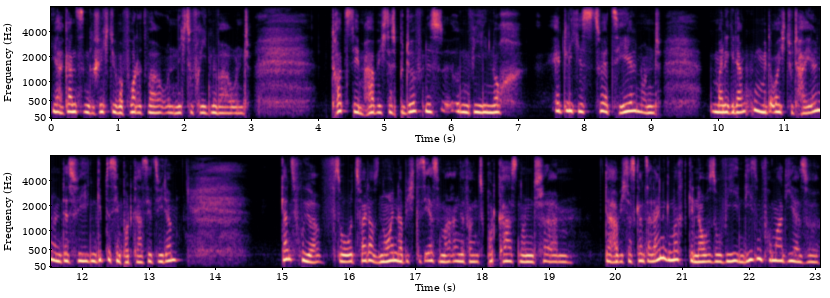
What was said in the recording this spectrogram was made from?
ja, ganzen Geschichte überfordert war und nicht zufrieden war. Und trotzdem habe ich das Bedürfnis, irgendwie noch etliches zu erzählen und meine Gedanken mit euch zu teilen. Und deswegen gibt es den Podcast jetzt wieder. Ganz früher, so 2009, habe ich das erste Mal angefangen zu podcasten und ähm, da habe ich das ganz alleine gemacht, genauso wie in diesem Format hier. Also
